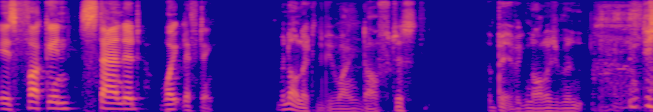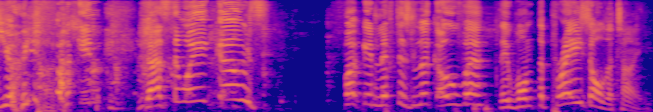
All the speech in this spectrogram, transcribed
is fucking standard weightlifting. We're not looking to be wanged off. Just a bit of acknowledgement. You, you fucking. That's the way it goes. Fucking lifters look over. They want the praise all the time.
